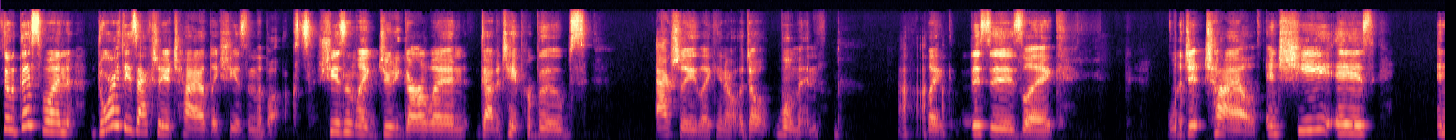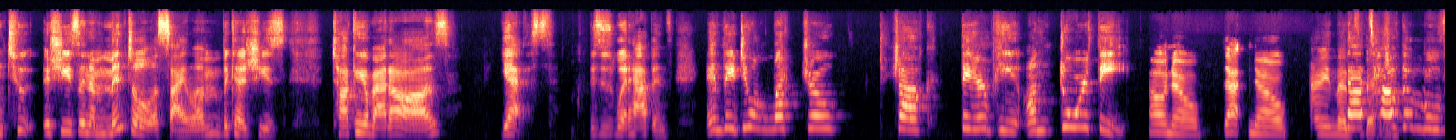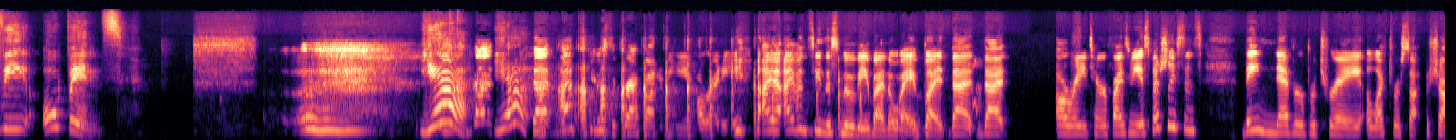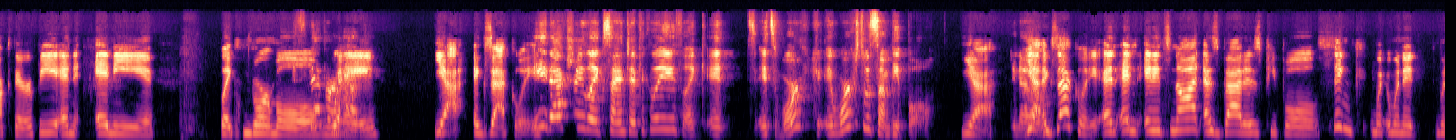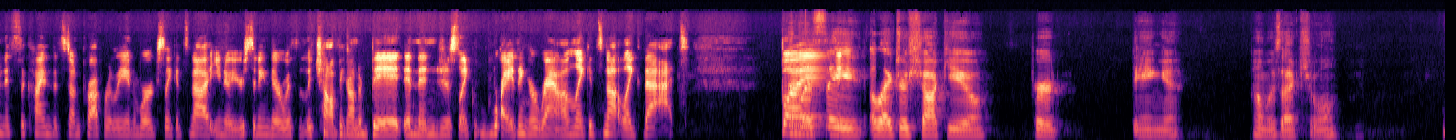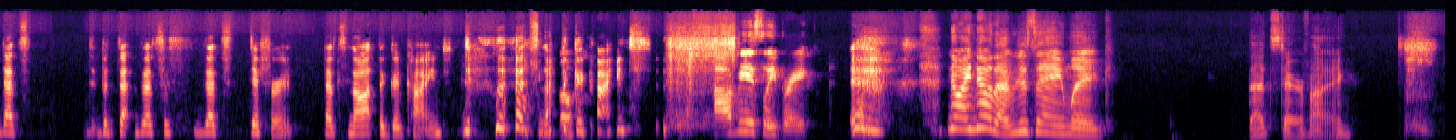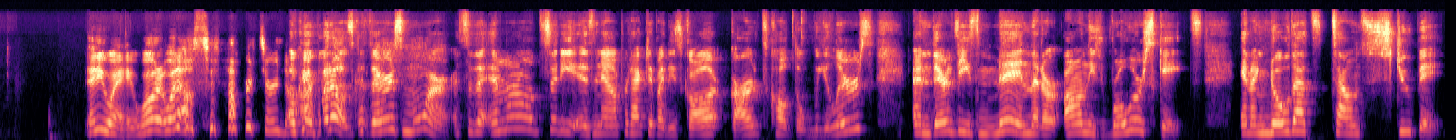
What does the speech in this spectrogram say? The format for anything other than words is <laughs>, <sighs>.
So this one, Dorothy's actually a child like she is in the books. She isn't like Judy Garland, got to tape her boobs. Actually, like, you know, adult woman. like this is like legit child and she is into she's in a mental asylum because she's talking about oz yes this is what happens and they do electroshock therapy on dorothy Oh no. That no. I mean, that's, that's bad. how the movie opens yeah yeah that that scares the crap out of me already. <laughs> I, I haven't seen this movie, by the way, but that that already terrifies me, especially since they never portray electroshock therapy in any like normal way. Yeah, exactly. it actually like scientifically like it it's work it works with some people Yeah. you know Yeah, exactly. And and and it's not as bad as people think when, when it when it's the kind that's done properly and works. Like it's not, you know, you're sitting there with like chomping on a bit and then just like writhing around. Like it's not like that. But Unless they electroshock you for being homosexual. that's but that that's just, that's different. That's not the good kind. <laughs> that's not the good kind. obviously Bree <laughs> No, I know that. I'm just saying, like, that's terrifying. anyway, what what else <laughs> about Return to Okay, Oz? what else? Because there is more. So the Emerald City is now protected by these gu- guards called the Wheelers, and they're these men that are on these roller skates. And I know that sounds stupid,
